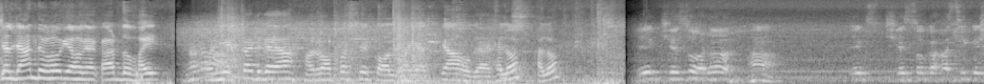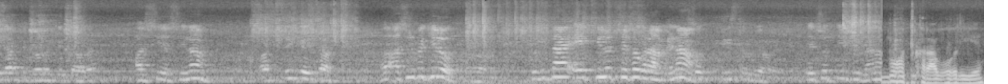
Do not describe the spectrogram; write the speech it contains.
चल जान दो हो गया हो गया काट दो भाई। और ये कट गया और वापस से कॉल भाई आज क्या हो गया? हेलो हेलो एक छः सौ है ना? हाँ। एक छः सौ का अस्सी के हिसाब से जोड़ो कितना है अस्सी अस्सी ना? अस्सी के हिसाब से। अस्सी रुपये किलो? तो कितना है? एक किलो छः सौ ग्राम है ना? तीस रुपया बहुत खराब हो रही है।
